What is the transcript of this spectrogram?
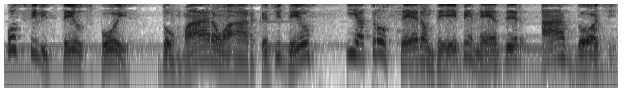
Os filisteus, pois, tomaram a arca de Deus e a trouxeram de Ebenezer a Asdod.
